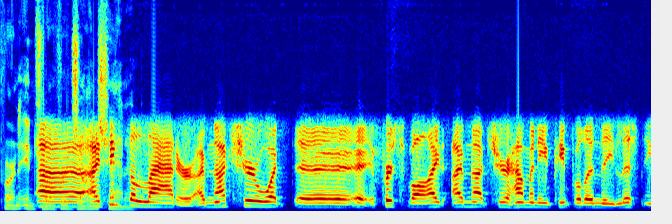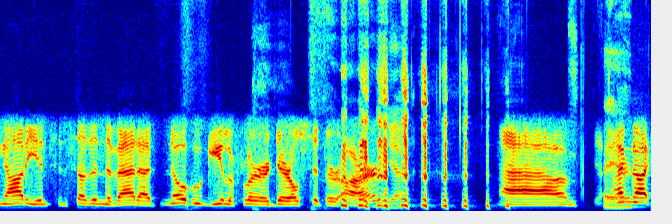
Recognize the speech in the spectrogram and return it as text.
for an intro Uh, for John I Shannon? think the latter. I'm not sure what. Uh, first of all, I, I'm not sure how many people in the listening audience in Southern Nevada know who Guy Lafleur or Daryl Sittler are. yeah. Um, I'm not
